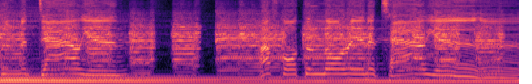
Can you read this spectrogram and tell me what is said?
golden medallion. I fought the law in Italian.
